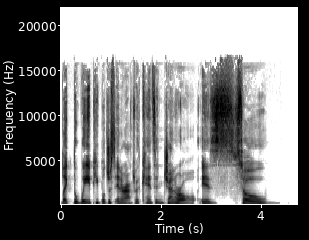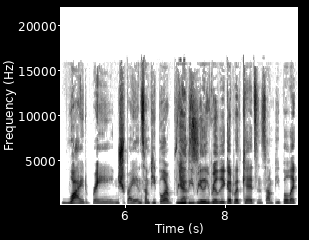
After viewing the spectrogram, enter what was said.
like the way people just interact with kids in general is so wide range, right? And some people are really, Yes. really, really good with kids, and some people like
